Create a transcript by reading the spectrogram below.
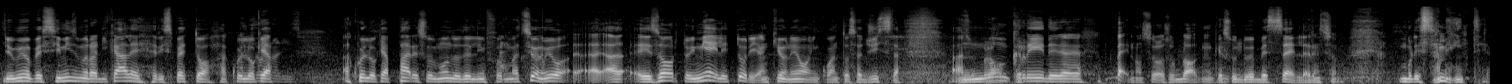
di un, mio pessimismo radicale rispetto a quello che ha a quello che appare sul mondo dell'informazione. Io eh, eh, esorto i miei lettori, anch'io ne ho in quanto saggista, a sul non blog. credere, beh non solo sul blog, anche su due bestseller, insomma, modestamente,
